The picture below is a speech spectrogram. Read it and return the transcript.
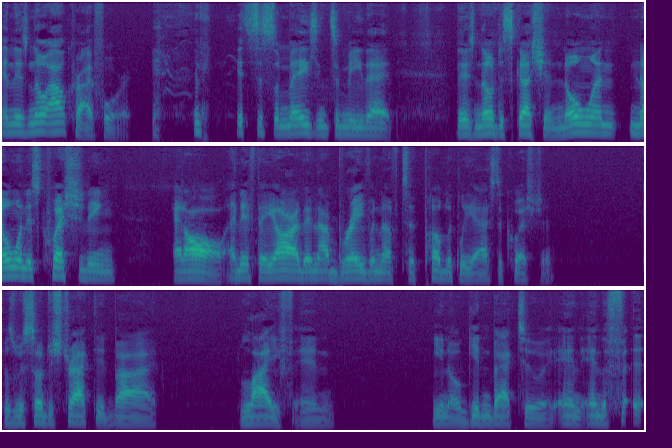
and there's no outcry for it. it's just amazing to me that there's no discussion. No one, no one is questioning at all. And if they are, they're not brave enough to publicly ask the question because we're so distracted by life and you know getting back to it and and the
